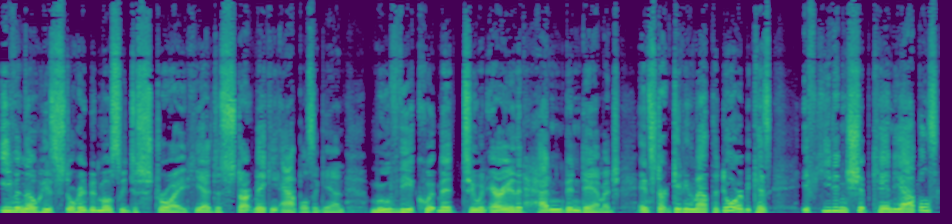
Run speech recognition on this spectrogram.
even though his store had been mostly destroyed, he had to start making apples again, move the equipment to an area that hadn't been damaged, and start getting them out the door because if he didn't ship candy apples,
